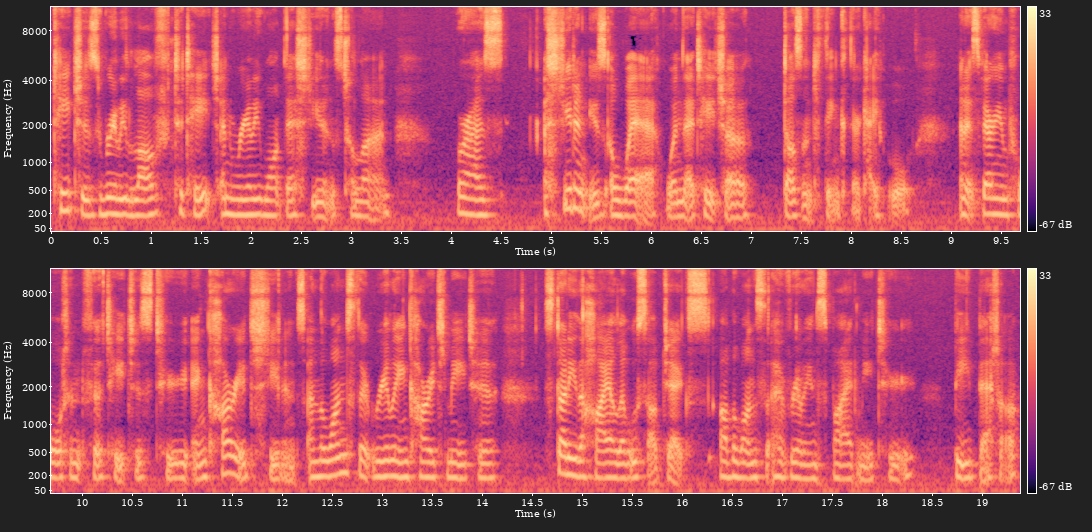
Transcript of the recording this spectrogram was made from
teachers really love to teach and really want their students to learn, whereas a student is aware when their teacher doesn't think they're capable. And it's very important for teachers to encourage students. And the ones that really encouraged me to study the higher level subjects are the ones that have really inspired me to be better.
